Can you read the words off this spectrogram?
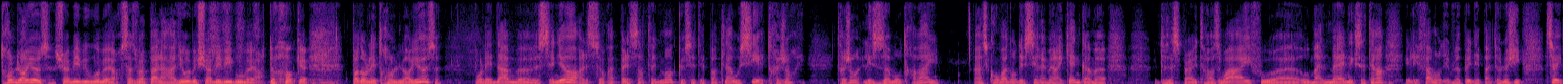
Trente glorieuses, je suis un baby boomer. Ça se voit pas à la radio, mais je suis un baby boomer. Donc, euh, pendant les trente glorieuses, pour les dames seniors, elles se rappellent certainement que cette époque-là aussi est très genrée. Très genrée. Les hommes au travail, Hein, ce qu'on voit dans des séries américaines comme euh, Desperate Housewife ou, euh, ou Mad Men, etc. Et les femmes ont développé des pathologies. Vous savez,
